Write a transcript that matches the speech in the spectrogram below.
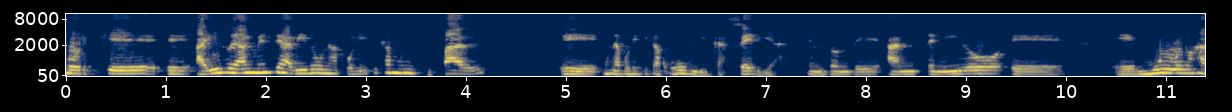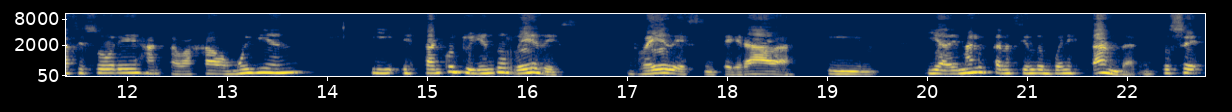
porque eh, ahí realmente ha habido una política municipal, eh, una política pública seria, en donde han tenido eh, muy buenos asesores, han trabajado muy bien y están construyendo redes, redes integradas y y además lo están haciendo en buen estándar. Entonces,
